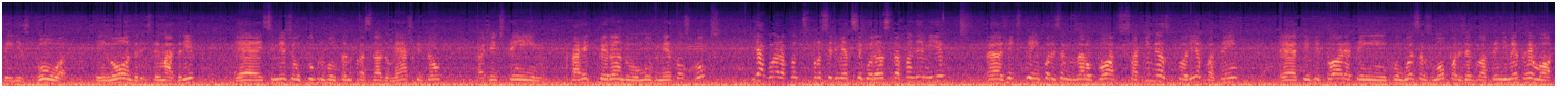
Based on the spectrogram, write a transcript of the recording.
tem Lisboa, tem Londres, tem Madrid. É, esse mês de outubro voltando para a Cidade do México, então a gente tem está recuperando o movimento aos poucos. E agora, quanto aos procedimentos de segurança da pandemia, a gente tem, por exemplo, os aeroportos, aqui mesmo, Floripa, tem, é, tem Vitória, tem Congonhas Mão, por exemplo, atendimento remoto.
